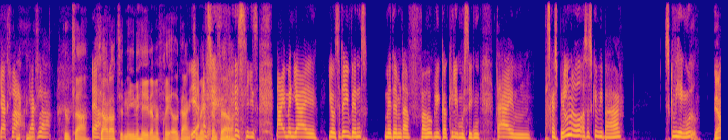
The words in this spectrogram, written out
jeg er klar, jeg er klar. du er klar. Ja. Shout out til den ene hater med fri adgang til Max-koncerter. præcis. Nej, men jeg, øh, jo, til det event med dem, der forhåbentlig godt kan lide musikken, der, øhm, der skal spille noget, og så skal vi bare, så skal vi hænge ud. Ja.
